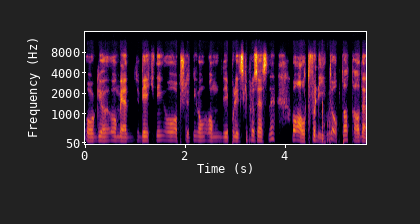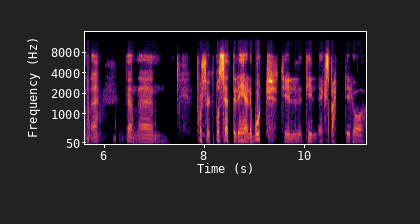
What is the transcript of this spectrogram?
og, og, medvirkning og oppslutning om, om, de politiske prosessene, og altfor lite opptatt av denne, denne forsøket på å sette det hele bort til, til eksperter og,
